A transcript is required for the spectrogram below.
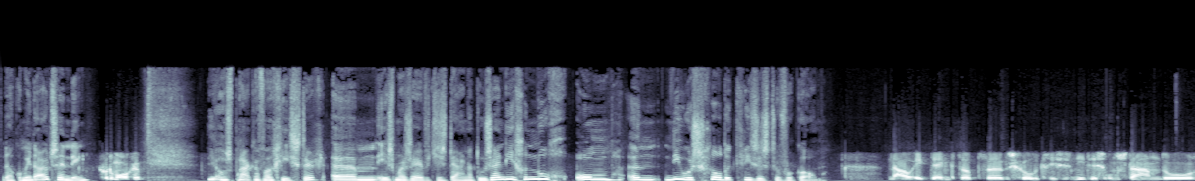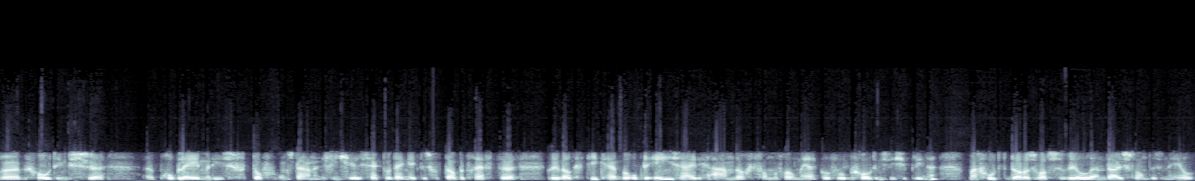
welkom in de uitzending. Goedemorgen. Die afspraken van gisteren, um, eerst maar eens eventjes daar naartoe. Zijn die genoeg om een nieuwe schuldencrisis te voorkomen? Nou, ik denk dat uh, de schuldencrisis niet is ontstaan door uh, begrotingsproblemen. die is toch ontstaan in de financiële sector, denk ik. Dus wat dat betreft uh, kun je wel kritiek hebben op de eenzijdige aandacht van mevrouw Merkel voor begrotingsdiscipline. Maar goed, dat is wat ze wil. En Duitsland is een heel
